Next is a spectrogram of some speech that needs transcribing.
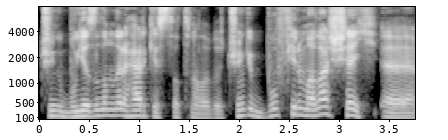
Çünkü bu yazılımları herkes satın alabilir. Çünkü bu firmalar şey e,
